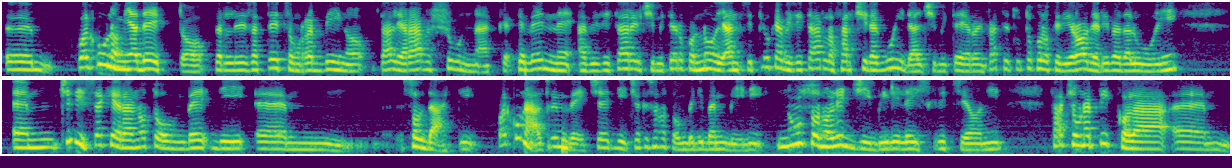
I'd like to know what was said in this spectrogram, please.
Ehm, qualcuno mi ha detto, per l'esattezza un rabbino, tale Rav Shunnak, che venne a visitare il cimitero con noi, anzi più che a visitarlo, a farci da guida al cimitero, infatti tutto quello che dirò deriva da lui, ehm, ci disse che erano tombe di ehm, soldati. Qualcun altro invece dice che sono tombe di bambini. Non sono leggibili le iscrizioni. Faccio una piccola ehm,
